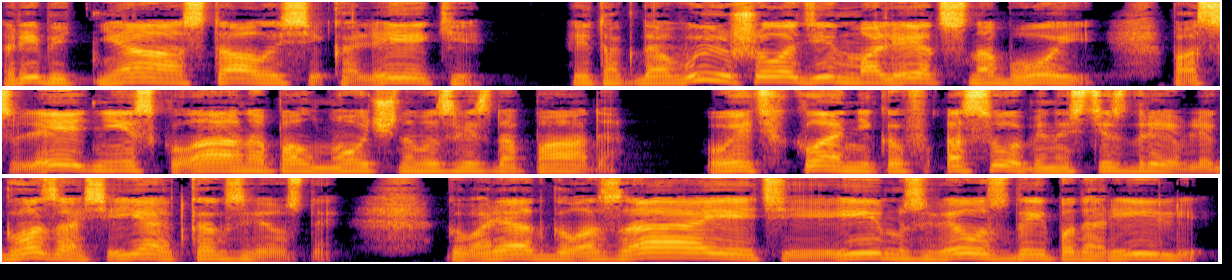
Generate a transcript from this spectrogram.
Ребятня осталась и калеки. И тогда вышел один малец на бой, последний из клана полночного звездопада. У этих кланников особенности с древля, глаза сияют, как звезды. Говорят, глаза эти им звезды и подарили.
